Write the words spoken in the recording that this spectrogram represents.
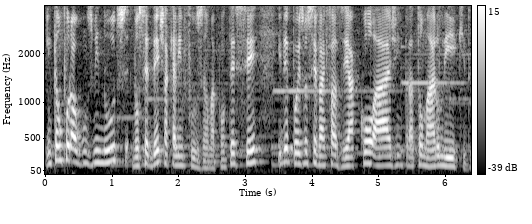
Então, por alguns minutos, você deixa aquela infusão acontecer e depois você vai fazer a coagem para tomar o líquido.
